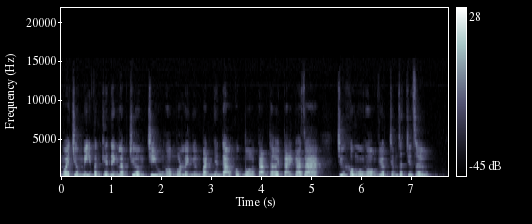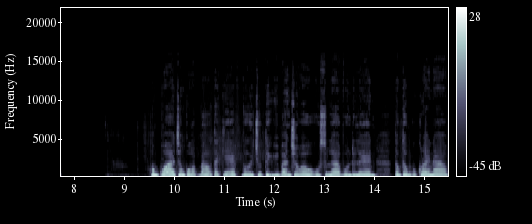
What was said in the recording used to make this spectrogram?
Ngoại trưởng Mỹ vẫn kiên định lập trường chỉ ủng hộ một lệnh ngừng bắn nhân đạo cục bộ tạm thời tại Gaza, chứ không ủng hộ việc chấm dứt chiến sự. Hôm qua, trong cuộc họp báo tại Kiev với Chủ tịch Ủy ban châu Âu Ursula von der Leyen, Tổng thống Ukraine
